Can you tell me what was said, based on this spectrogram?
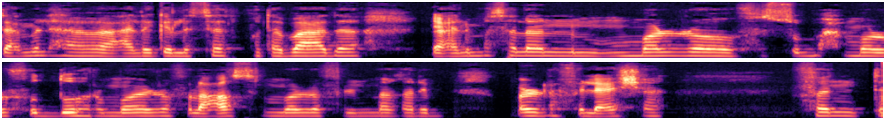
تعملها على جلسات متباعدة. يعني مثلا مرة في الصبح مرة في الظهر مرة في العصر مرة في المغرب مرة في العشاء. فأنت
